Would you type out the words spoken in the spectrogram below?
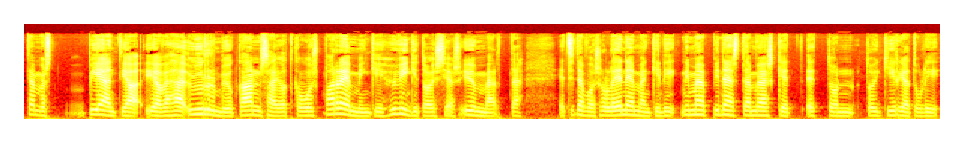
tämmöistä pientä ja, ja vähän yrmyä kansaa, jotka vois paremminkin, hyvinkin toisiaan ymmärtää. Että sitä voisi olla enemmänkin. Niin, niin mä pidän sitä myöskin, että et toi kirja tuli,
